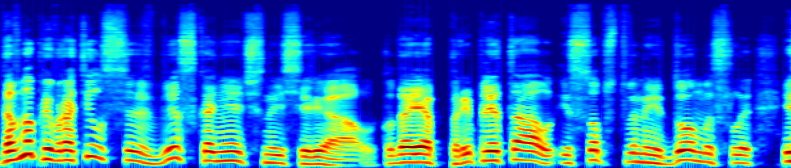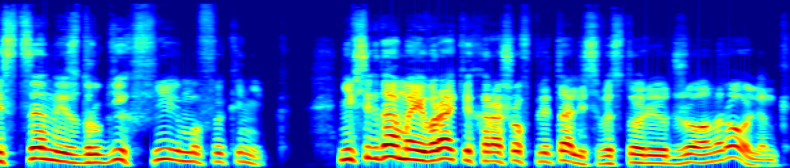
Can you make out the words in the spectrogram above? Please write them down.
давно превратился в бесконечный сериал, куда я приплетал и собственные домыслы, и сцены из других фильмов и книг. Не всегда мои враки хорошо вплетались в историю Джоан Роулинг.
